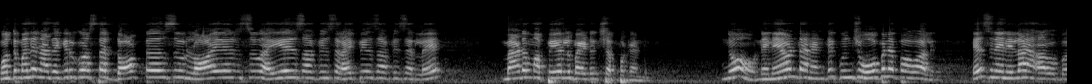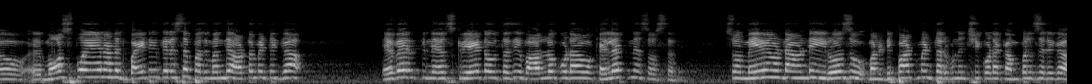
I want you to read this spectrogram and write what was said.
కొంతమంది నా దగ్గరకు వస్తారు. Doctors lawyers IAS officer IPS ఆఫీసర్లే మేడం మా పేర్లు బయటకు చెప్పకండి. నో నేనేమంటానంటే కొంచెం ఓపెన్ అప్ అవ్వాలి. ఎస్ నేను ఇలా uh, uh, మోసపోయాను అనేది బయటకు తెలిస్తే పది మంది ఆటోమేటిక్గా అవేర్నెస్ క్రియేట్ అవుతుంది వాళ్ళలో కూడా ఒక అలర్ట్నెస్ వస్తుంది. సో మేమేమంటామంటే ఈరోజు మన డిపార్ట్మెంట్ తరపు నుంచి కూడా కంపల్సరీగా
